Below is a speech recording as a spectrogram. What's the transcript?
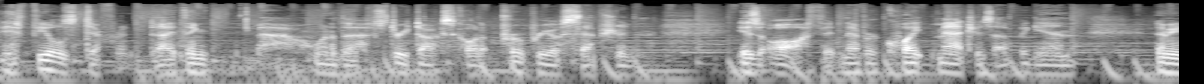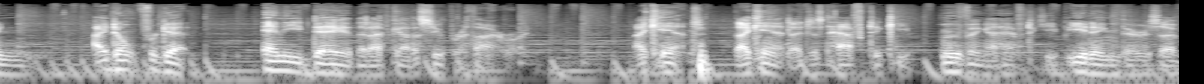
it, feels different. I think uh, one of the street docs called it proprioception is off. It never quite matches up again. I mean, I don't forget any day that I've got a super thyroid. I can't. I can't. I just have to keep moving. I have to keep eating. There's a,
